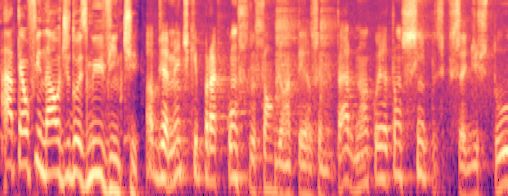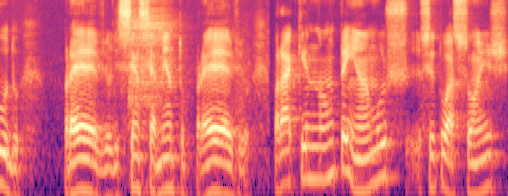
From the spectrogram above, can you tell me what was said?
até o final de 2020. Obviamente que para a construção de um aterro sanitário não é uma coisa tão simples, precisa de estudo, prévio, licenciamento prévio, para que não tenhamos situações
